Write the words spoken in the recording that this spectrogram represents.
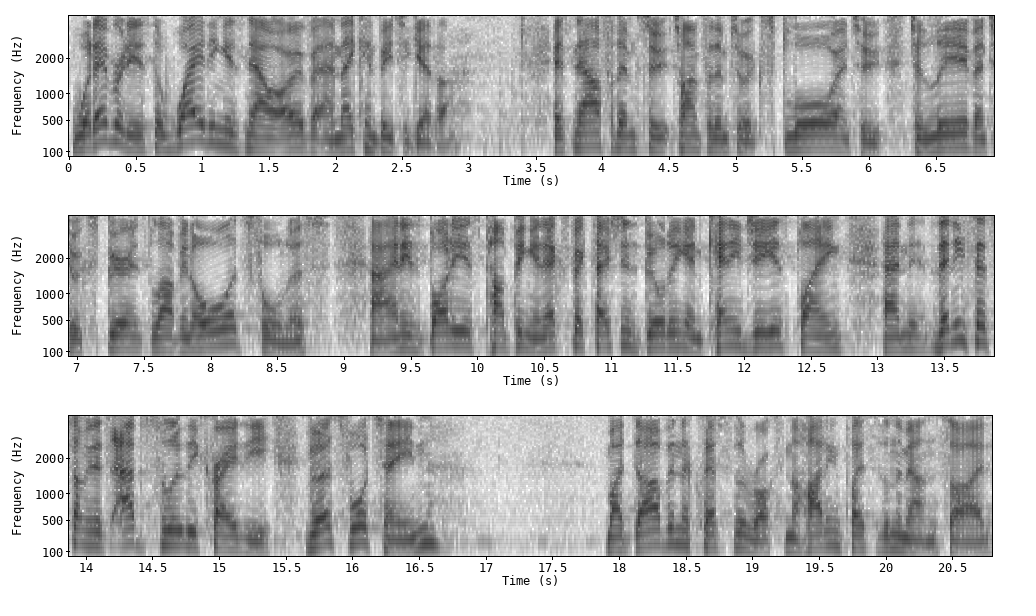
whatever it is, the waiting is now over and they can be together. It's now for them to, time for them to explore and to, to live and to experience love in all its fullness. Uh, and his body is pumping and expectation is building and Kenny G is playing. And then he says something that's absolutely crazy. Verse 14 My dove in the clefts of the rocks, in the hiding places on the mountainside,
